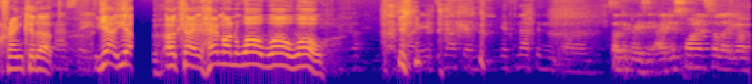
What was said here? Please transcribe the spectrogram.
crank it up. Yeah, yeah. Okay, hang on. Whoa, whoa, whoa. Sorry, it's nothing. It's nothing. Uh, something crazy. I just wanted to let y'all.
